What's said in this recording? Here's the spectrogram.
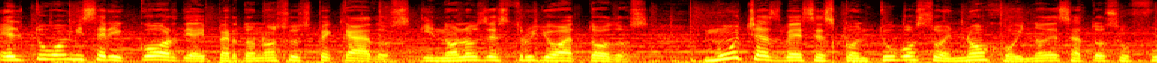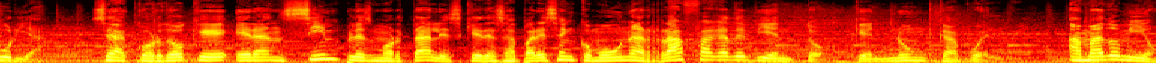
Él tuvo misericordia y perdonó sus pecados y no los destruyó a todos. Muchas veces contuvo su enojo y no desató su furia. Se acordó que eran simples mortales que desaparecen como una ráfaga de viento que nunca vuelve. Amado mío,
